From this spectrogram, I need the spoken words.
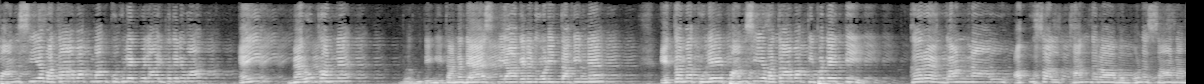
පන්සිය වතාවක් මං කුකුලෙක් වෙලා ඉපදෙනවා. ඇයි? මැරුම් කන්න හුදින් හිතන්න දෑස් පියාගෙන නුවනින් දකින්න. එකම කුලේ පන්සිය වතාවක් ඉපදෙද්දී කර ගන්නා වූ අකුසල් කන්දරාව මොනසානම්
